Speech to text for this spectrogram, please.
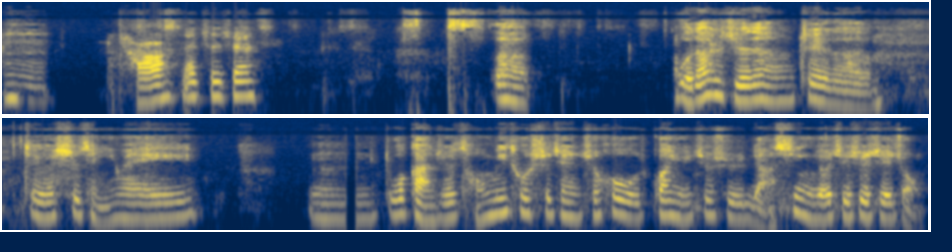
嗯，好，那圈圈，呃，我倒是觉得这个这个事情，因为。嗯，我感觉从 Me Too 事件之后，关于就是两性，尤其是这种，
